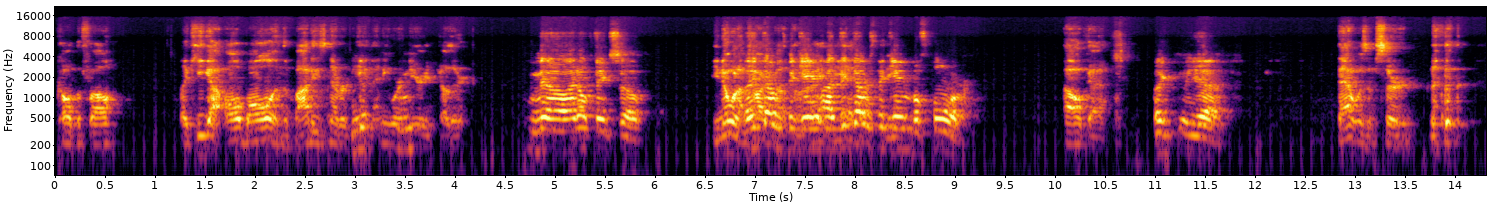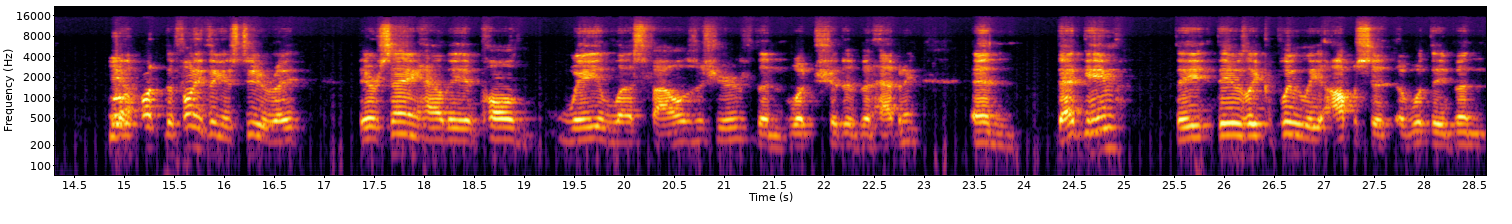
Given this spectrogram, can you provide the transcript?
called the foul? Like he got all ball and the bodies never came anywhere near each other. no, I don't think so. You know what I'm I think that talking was the game. right? I think Yeah. that was the game before. Oh, okay, Like, yeah, that was absurd. Well, yeah. the, fun, the funny thing is too, right? They were saying how they had called way less fouls this year than what should have been happening, and that game, they they was like completely opposite of what they've been,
